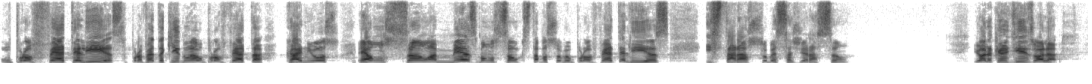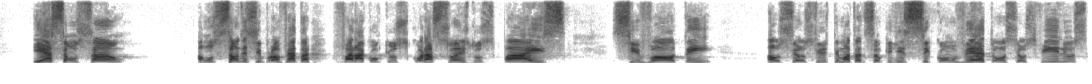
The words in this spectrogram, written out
o profeta Elias. O profeta aqui não é o profeta carne e osso, é a unção, a mesma unção que estava sobre o profeta Elias, estará sobre essa geração. E olha o que ele diz: olha, e essa unção a unção desse profeta fará com que os corações dos pais se voltem aos seus filhos. Tem uma tradição que diz: se convertam aos seus filhos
